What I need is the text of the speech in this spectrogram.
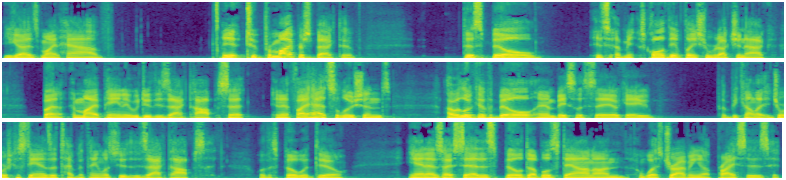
You guys might have. You know, to, from my perspective, this bill it's I mean it's called the Inflation Reduction Act, but in my opinion, it would do the exact opposite. And if I had solutions, I would look at the bill and basically say, okay, it'd be kind of like George Costanza type of thing. Let's do the exact opposite what this bill would do. And as I said, this bill doubles down on what's driving up prices. It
